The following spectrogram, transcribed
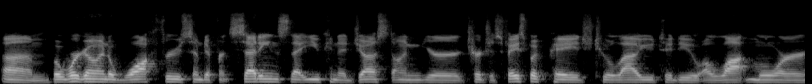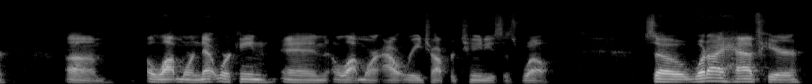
Um, but we're going to walk through some different settings that you can adjust on your church's Facebook page to allow you to do a lot more, um, a lot more networking and a lot more outreach opportunities as well. So what I have here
